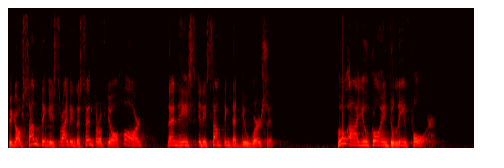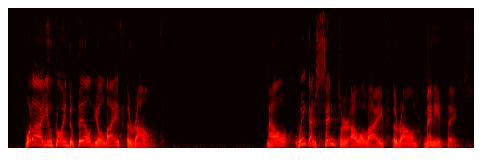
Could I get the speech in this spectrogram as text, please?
Because if something is right in the center of your heart, then it is something that you worship. Who are you going to live for? What are you going to build your life around? Now, we can center our life around many things.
